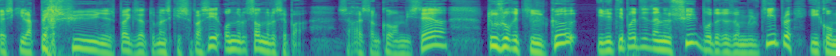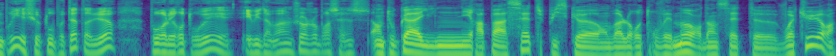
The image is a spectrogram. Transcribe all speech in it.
est-ce qu'il a perçu, n'est-ce pas, exactement ce qui se passait on ne, Ça, on ne le sait pas. Ça reste encore un mystère. Toujours est-il que il était prêté dans le sud pour des raisons multiples, y compris et surtout peut-être d'ailleurs pour aller retrouver évidemment Georges Brassens. En tout cas, il n'ira pas à 7 puisqu'on va le retrouver mort dans cette euh, voiture.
